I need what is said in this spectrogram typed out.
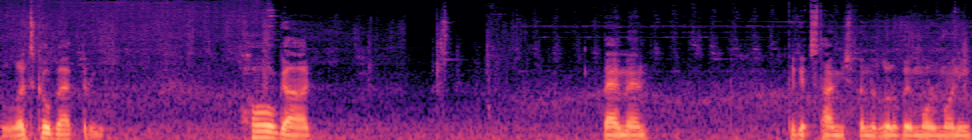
Let's go back through. Oh god. Batman. I think it's time you spend a little bit more money.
